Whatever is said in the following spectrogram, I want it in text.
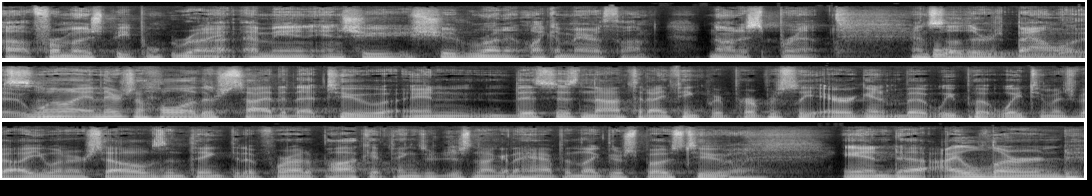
uh, for most people, Right. I, I mean, and she should run it like a marathon, not a sprint. And so there's balance. Well, and there's a whole other side of that too. And this is not that I think we're purposely arrogant, but we put way too much value in ourselves and think that if we're out of pocket, things are just not going to happen like they're supposed to. And uh, I learned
